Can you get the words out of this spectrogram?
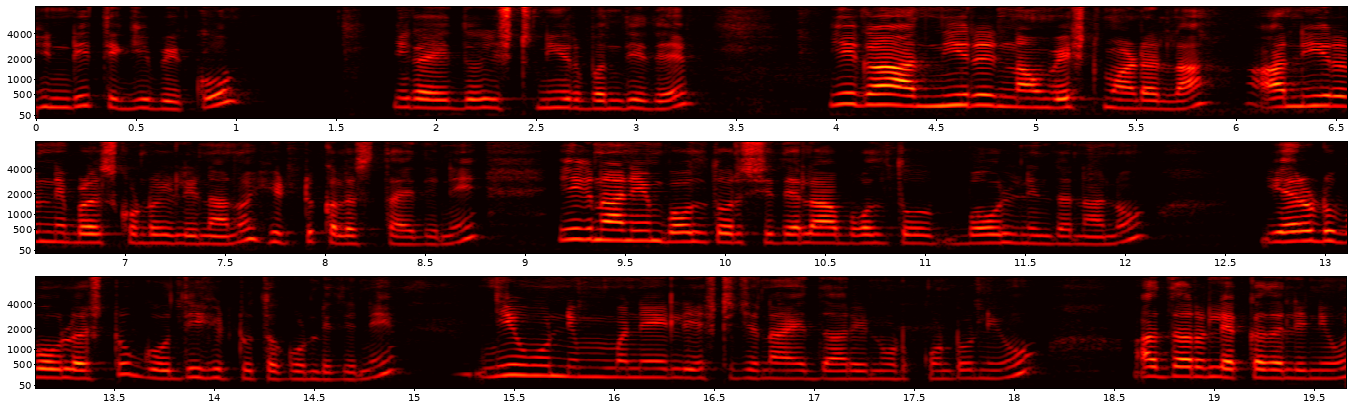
ಹಿಂಡಿ ತೆಗಿಬೇಕು. ಈಗ ಇದು ಇಷ್ಟು ನೀರು ಬಂದಿದೆ. ಈಗ ಆ ನೀರನ್ನು ನಾವು ವೇಸ್ಟ್ ಮಾಡಲ್ಲ. ಆ ನೀರನ್ನೇ ಬಳಸ್ಕೊಂಡು ಇಲ್ಲಿ ನಾನು ಹಿಟ್ಟು ಕಲಿಸ್ತಾ ಇದ್ದೀನಿ. ಈಗ ನಾನೇನು ಬೌಲ್ ತೋರಿಸಿದೆಯಲ್ಲ, ಆ ಬೌಲ್ ತೋ ಬೌಲ್ನಿಂದ ನಾನು ಎರಡು ಬೌಲಷ್ಟು ಗೋಧಿ ಹಿಟ್ಟು ತಗೊಂಡಿದ್ದೀನಿ. ನೀವು ನಿಮ್ಮ ಮನೆಯಲ್ಲಿ ಎಷ್ಟು ಜನ ಇದ್ದಾರೆ ನೋಡಿಕೊಂಡು ನೀವು ಅದರ ಲೆಕ್ಕದಲ್ಲಿ ನೀವು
